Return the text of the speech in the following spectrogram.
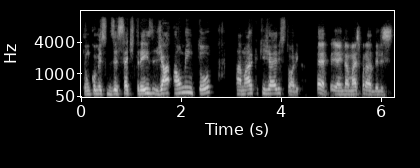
Então, começo 17-3 já aumentou a marca que já era histórica. É, ainda mais para deles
